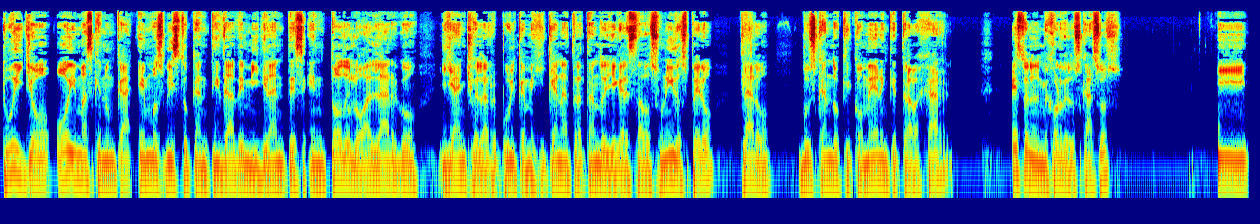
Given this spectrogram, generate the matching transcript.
tú y yo, hoy más que nunca, hemos visto cantidad de migrantes en todo lo largo y ancho de la República Mexicana tratando de llegar a Estados Unidos. Pero, claro, buscando qué comer, en qué trabajar. Esto en el mejor de los casos. Y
